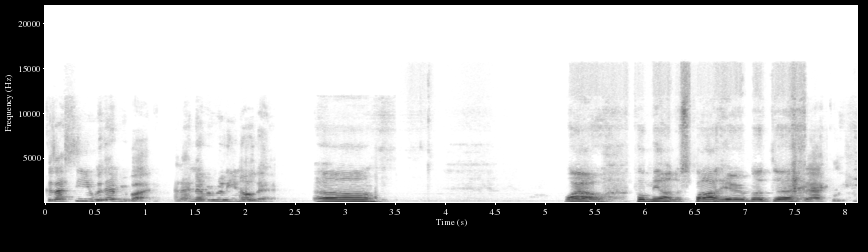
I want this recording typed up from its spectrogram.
Because I see you with everybody, and I never really know that. Um. Wow, put me on the spot here, but uh, Exactly.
